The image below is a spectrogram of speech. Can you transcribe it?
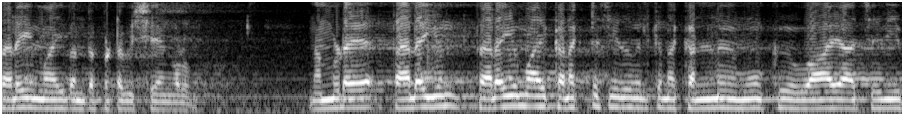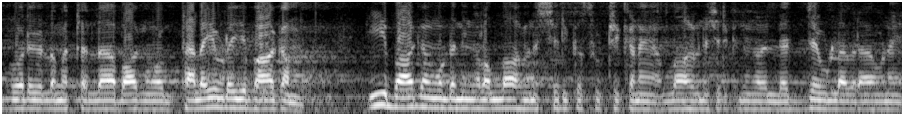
തലയുമായി ബന്ധപ്പെട്ട വിഷയങ്ങളും. നമ്മുടെ തലയും തലയുമായി കണക്ട് ചെയ്തു നിൽക്കുന്ന കണ്ണ് മൂക്ക് വായ ചെവി പോലെയുള്ള മറ്റെല്ലാ ഭാഗങ്ങളും തലയുടെ ഈ ഭാഗം. ഈ ഭാഗം കൊണ്ട് നിങ്ങൾ അള്ളാഹുവിനെ ശരിക്കും സൂക്ഷിക്കണേ. അള്ളാഹുവിനെ ശരിക്കും നിങ്ങൾ ലജ്ജ ഉള്ളവരാവണേ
